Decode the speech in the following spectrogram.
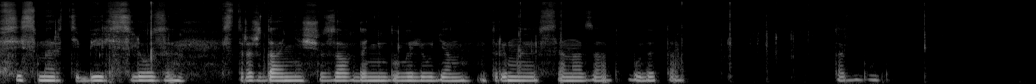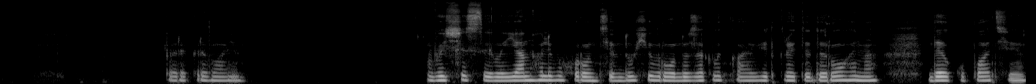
всі смерті, біль, сльози, страждання, що завдані були людям, отримає все назад. Буде так. Так буде. Перекриваю. Вищі сили, янголів-охоронців, духів роду закликаю відкрити дороги на деокупацію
